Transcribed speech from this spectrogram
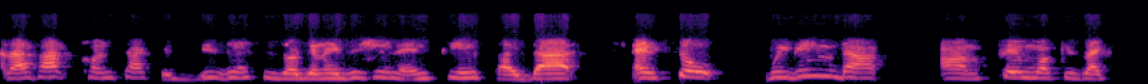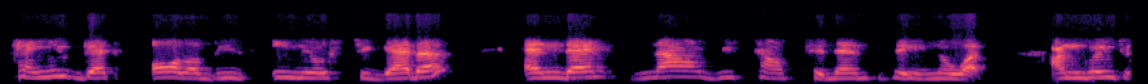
And I've had contact with businesses, organizations, and things like that. And so within that um, framework is like, can you get all of these emails together? And then now reach out to them to say, you know what, I'm going to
